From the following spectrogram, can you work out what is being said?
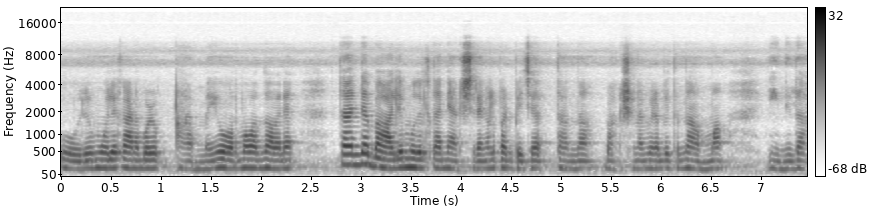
ഓരോ മൂല കാണുമ്പോഴും അമ്മയെ ഓർമ്മ വന്നു അവന്. തന്റെ ബാല്യം മുതൽ തന്നെ അക്ഷരങ്ങൾ പഠിപ്പിച്ച് തന്ന ഭക്ഷണം വിളമ്പി തന്ന അമ്മ ഇനിതാ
